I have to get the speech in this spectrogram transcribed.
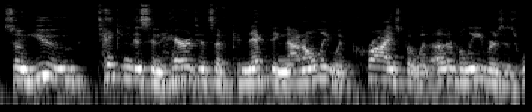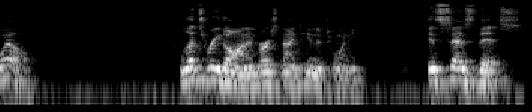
So, you taking this inheritance of connecting not only with Christ, but with other believers as well. Let's read on in verse 19 to 20. It says this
